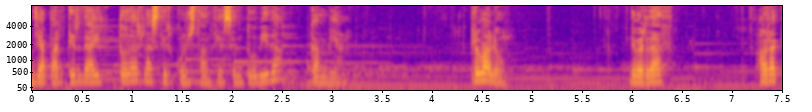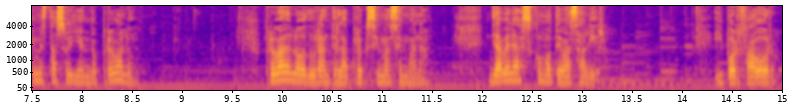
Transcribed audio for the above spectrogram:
y a partir de ahí todas las circunstancias en tu vida cambian. Pruébalo. De verdad. Ahora que me estás oyendo, pruébalo. Pruébalo durante la próxima semana. Ya verás cómo te va a salir. Y por favor,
